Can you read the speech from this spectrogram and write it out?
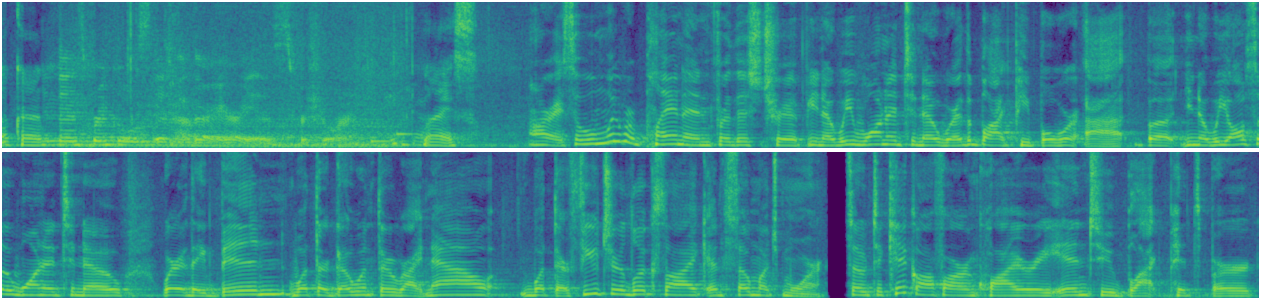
Okay. and then sprinkles in other areas for sure. Nice. All right, so when we were planning for this trip, you know, we wanted to know where the black people were at, but, you know, we also wanted to know where they've been, what they're going through right now, what their future looks like, and so much more. So, to kick off our inquiry into Black Pittsburgh,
